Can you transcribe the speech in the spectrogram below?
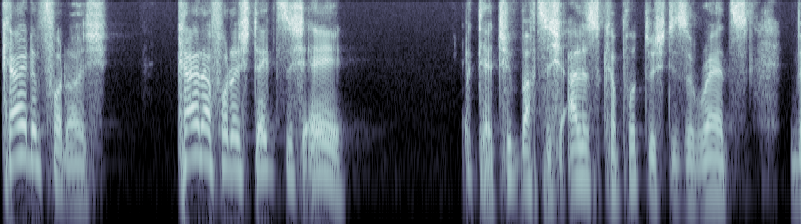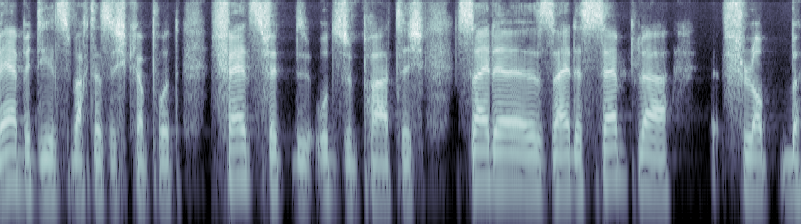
Keinem von euch. Keiner von euch denkt sich, ey, der Typ macht sich alles kaputt durch diese Rants. Werbedeals macht er sich kaputt. Fans finden ihn unsympathisch. Seine, seine Sampler floppen.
